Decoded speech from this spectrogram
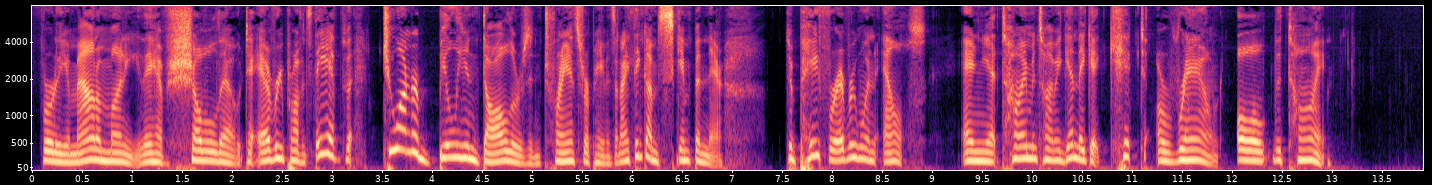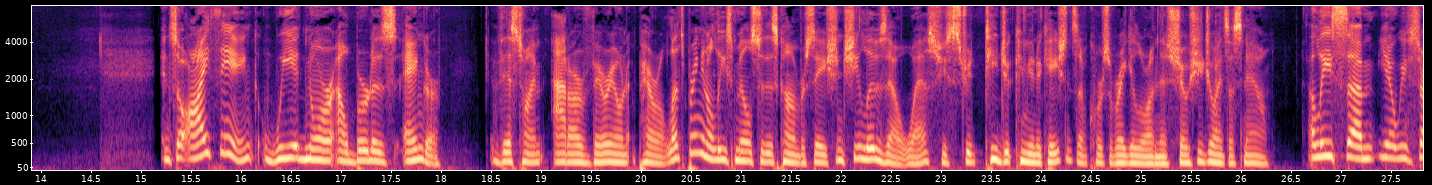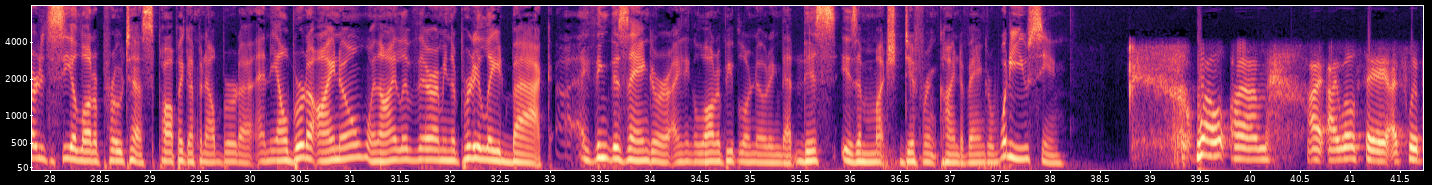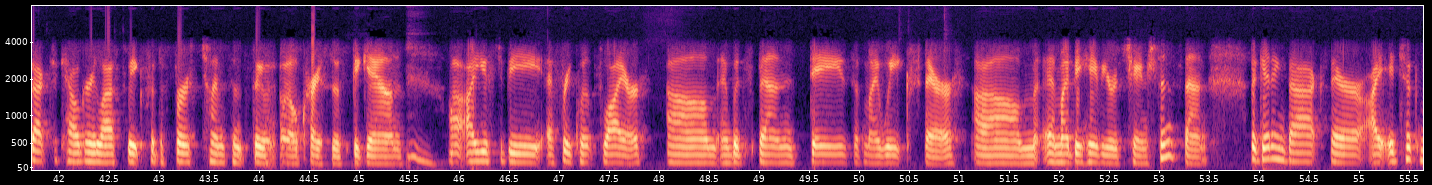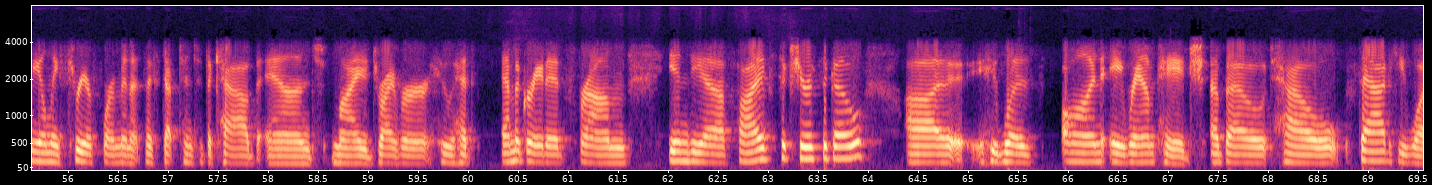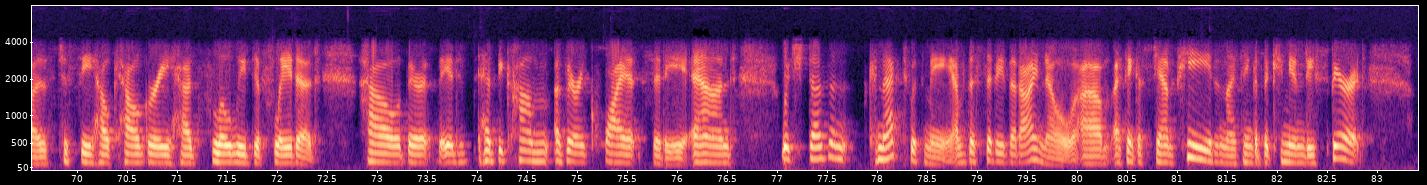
for the amount of money they have shoveled out to every province. They have $200 billion in transfer payments. And I think I'm skimping there to pay for everyone else. And yet, time and time again, they get kicked around all the time. And so I think we ignore Alberta's anger this time at our very own peril. Let's bring in Elise Mills to this conversation. She lives out west. She's strategic communications and, of course, a regular on this show. She joins us now. Elise, um, you know, we've started to see a lot of protests popping up in Alberta. And the Alberta I know, when I live there, I mean, they're pretty laid back. I think this anger, I think a lot of people are noting that this is a much different kind of anger. What are you seeing? Well, um, I, I, will say I flew back to Calgary last week for the first time since the oil crisis began. Mm. Uh, I used to be a frequent flyer um, and would spend days of my weeks there, um, and my behavior has changed since then. But getting back there, I, it took me only three or four minutes. I stepped into the cab, and my driver, who had emigrated from India five, six years ago, uh, he was on a rampage about how sad he was to see how Calgary had slowly deflated, how there it had become a very quiet city, and which doesn't connect with me of the city that I know. Um, I think of Stampede, and I think of the community spirit.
